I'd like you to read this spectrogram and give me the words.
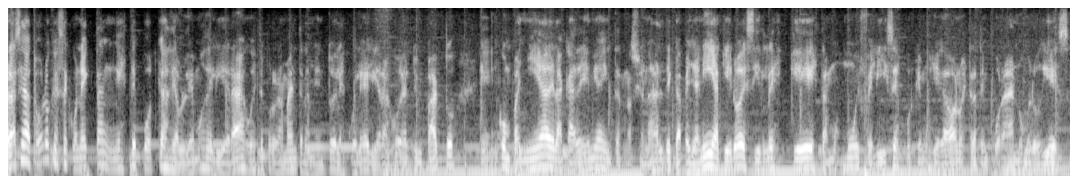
Gracias a todos los que se conectan en este podcast de Hablemos de Liderazgo, este programa de entrenamiento de la Escuela de Liderazgo de Alto Impacto, en compañía de la Academia Internacional de Capellanía. Quiero decirles que estamos muy felices porque hemos llegado a nuestra temporada número 10.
